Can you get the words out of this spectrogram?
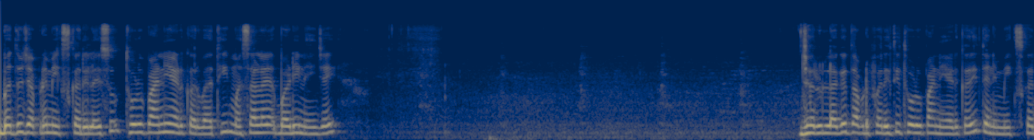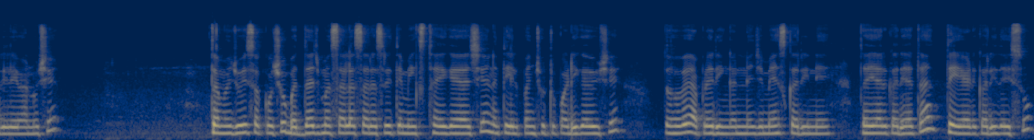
બધું જ આપણે મિક્સ કરી લઈશું. થોડું પાણી એડ કરવાથી મસાલા બળી નહીં જાય. જરૂર લાગે તો આપણે ફરીથી થોડું પાણી એડ કરી તેને મિક્સ કરી લેવાનું છે. તમે જોઈ શકો છો, બધા જ મસાલા સરસ રીતે મિક્સ થઈ ગયા છે અને તેલ પણ છૂટું પડી ગયું છે. તો હવે આપણે રીંગણને જે મેશ કરીને તૈયાર કર્યા હતા, તે એડ કરી દઈશું.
